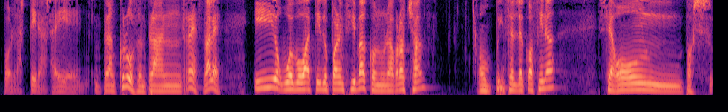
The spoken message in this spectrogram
pues las tiras ahí en plan cruz, en plan red, ¿vale? Y huevo batido por encima con una brocha o un pincel de cocina, según, pues,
